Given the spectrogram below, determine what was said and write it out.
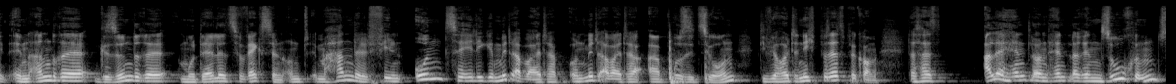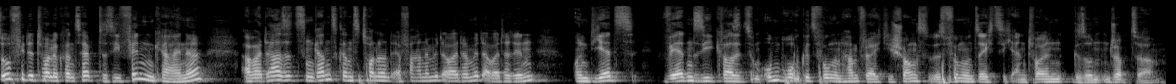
in, andere, gesündere Modelle zu wechseln. Und im Handel fehlen unzählige Mitarbeiter und Mitarbeiterpositionen, die wir heute nicht besetzt bekommen. Das heißt, alle Händler und Händlerinnen suchen so viele tolle Konzepte, sie finden keine, aber da sitzen ganz, ganz tolle und erfahrene Mitarbeiter und Mitarbeiterinnen und jetzt werden sie quasi zum Umbruch gezwungen und haben vielleicht die Chance, bis 65 einen tollen, gesunden Job zu haben.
